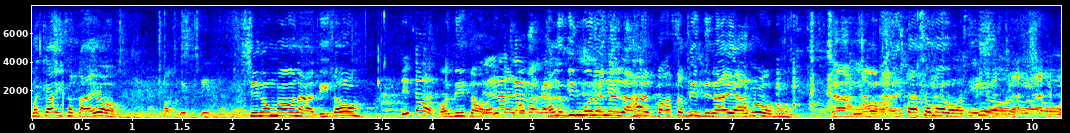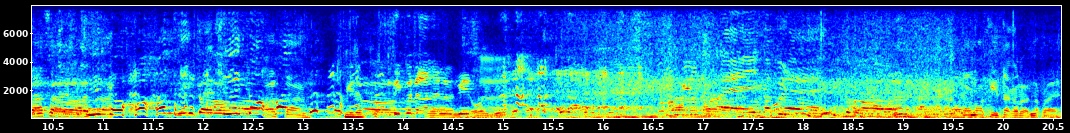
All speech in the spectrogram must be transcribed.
magkaisa tayo. Sinong mauna? Dito? Dito. O dito? Baka, halugin muna ng lahat. Baka sabihin, dinaya ako. Yan. O, ipasa mo. Ipasa, ipasa. Ipasa. Hindi ko na alugin. Para makita ka rin. Ako eh.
